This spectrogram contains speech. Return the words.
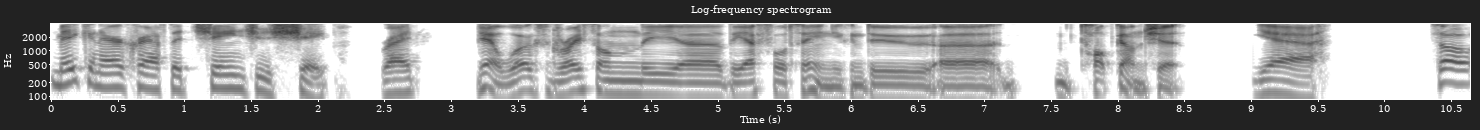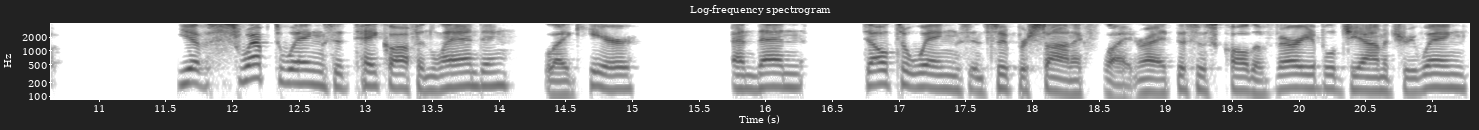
make an aircraft that changes shape, right? yeah, works great on the uh, the F fourteen. You can do uh, Top Gun shit. Yeah. So you have swept wings at takeoff and landing, like here, and then delta wings in supersonic flight, right? This is called a variable geometry wing,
